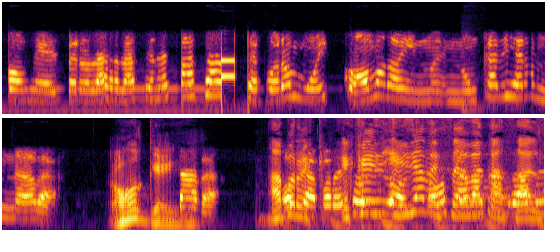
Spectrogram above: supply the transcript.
Con él, pero las relaciones pasadas se fueron muy cómodos y nu- nunca dijeron nada, Ok. nada. Ah, O pero sea, es, por es eso que digo, ella no deseaba casarse.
